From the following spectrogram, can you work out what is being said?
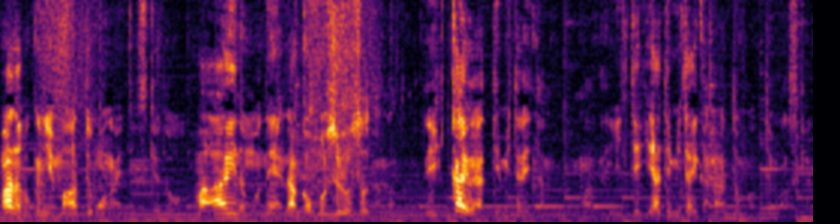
まだ僕には回ってこないんですけど、まあ、ああいうのもね、なんか面白そうだなと。一回はやってみたい、まあ、やってみたいかなと思ってますけど。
